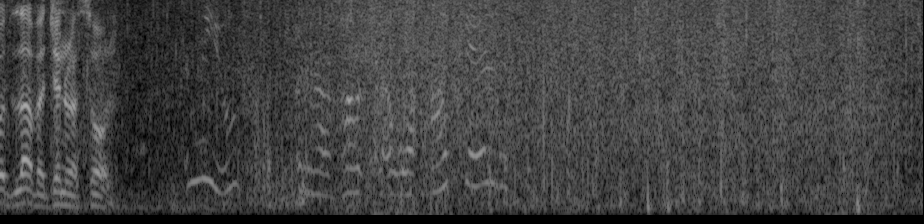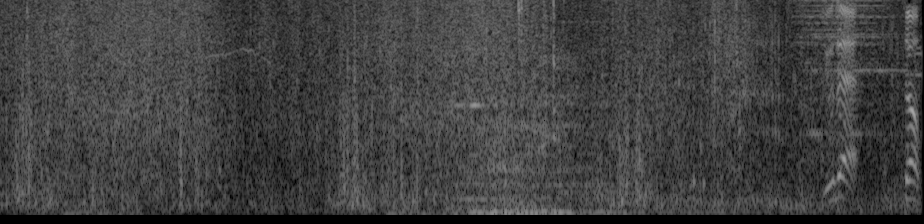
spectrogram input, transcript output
God's love a generous soul. You there. Stop.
